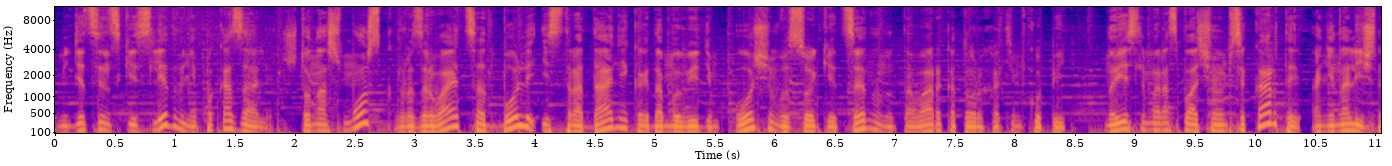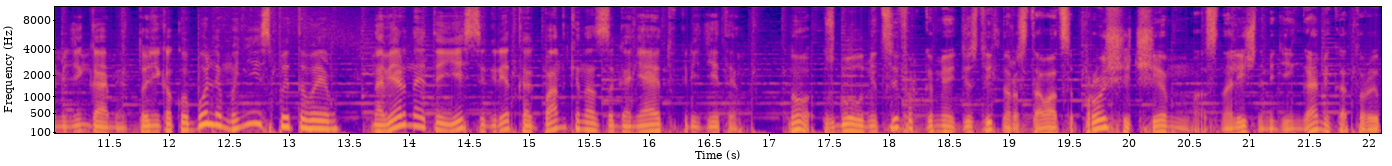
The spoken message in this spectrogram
Медицинские исследования показали, что наш мозг разрывается от боли и страданий, когда мы видим очень высокие цены на товары, которые хотим купить. Но если мы расплачиваемся картой, а не наличными деньгами, то никакой боли мы не испытываем. Наверное, это и есть секрет, как банки нас загоняют в кредиты. Но с голыми циферками действительно расставаться проще, чем с наличными деньгами, которые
